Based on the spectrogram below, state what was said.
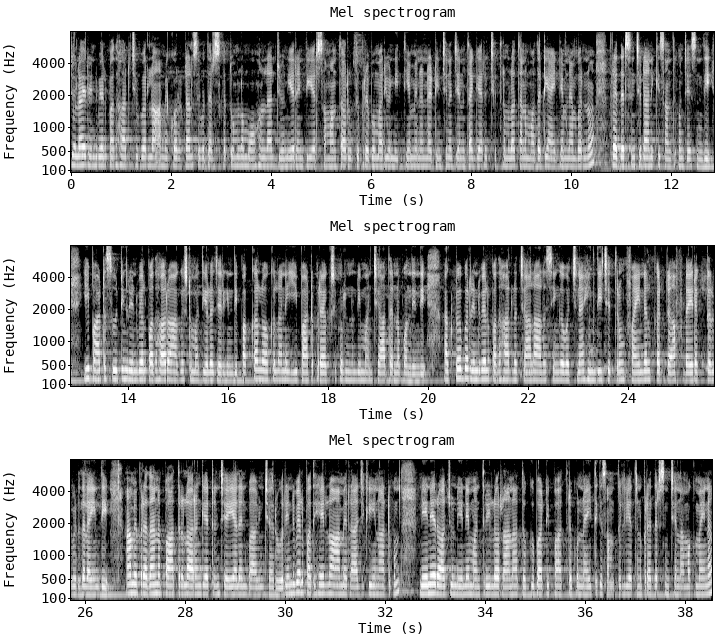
జూలై రెండు వేల పదహారు చివరిలో ఆమె కొరటాల శివ దర్శకత్వంలో మోహన్ లాల్ జూనియర్ ఎన్టీఆర్ సమంత ఋతుప్రభు మరియు నిత్య నటించిన జనతా గ్యారేజ్ చిత్రంలో తన మొదటి ఐటెం నెంబర్ను ప్రదర్శించడానికి సంతకం చేసింది. ఈ పాట షూటింగ్ రెండు వేల పదహారు ఆగస్టు మధ్యలో జరిగింది. పక్కా లోకల్ అనే ఈ పాట ప్రేక్షకుల నుండి మంచి ఆదరణ పొందింది. అక్టోబర్ రెండు వేల పదహారులో చాలా ఆలస్యంగా వచ్చిన హిందీ చిత్రం ఫైనల్ కట్ ఆఫ్ డైరెక్టర్ విడుదలైంది. ఆమె ప్రధాన పాత్రలో అరంగేట అరంగేట్రం చేయాలని భావించారు. రెండు వేల పదిహేడులో ఆమె రాజకీయ నాటకం నేనే రాజు నేనే మంత్రిలో రానా దగ్గుబాటి పాత్రకు నైతిక సమతుల్యతను ప్రదర్శించే నమ్మకమైన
